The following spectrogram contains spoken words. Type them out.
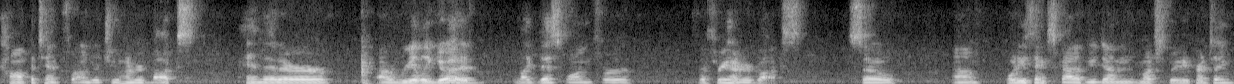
competent for under 200 bucks and that are uh, really good, like this one for for 300 bucks. So, um, what do you think, Scott? Have you done much 3D printing?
